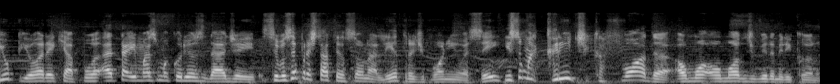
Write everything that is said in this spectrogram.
e o pior é que a porra. Ah, tá aí mais uma curiosidade aí. Se você prestar atenção na letra de Born in USA, isso é uma crítica foda ao, mo- ao modo de vida americano.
